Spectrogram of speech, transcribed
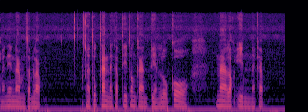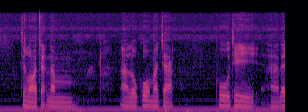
มาแนะนำสำหรับทุกท่านนะครับที่ต้องการเปลี่ยนโลโก้หน้าล็อกอินนะครับ ซึ่งเราอาจจะนำโลโก้มาจากผู้ที่ได้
